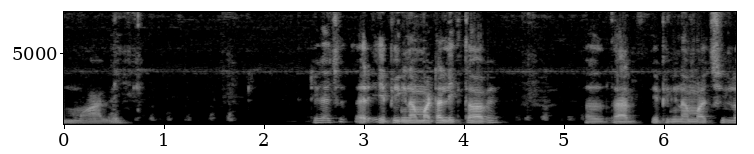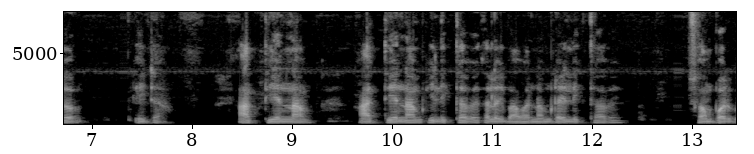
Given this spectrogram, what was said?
মালিক। ঠিক আছে? তার এপিক নাম্বারটা লিখতে হবে। তার এপিক নাম্বার ছিল এইটা। আত্মীয়ের নাম। আত্মীয়ের নাম কি লিখতে হবে? তাহলে ওই বাবার নামটাই লিখতে হবে। সম্পর্ক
